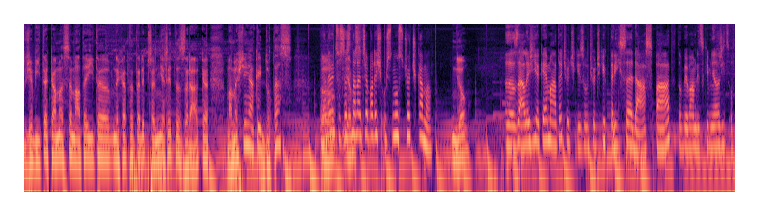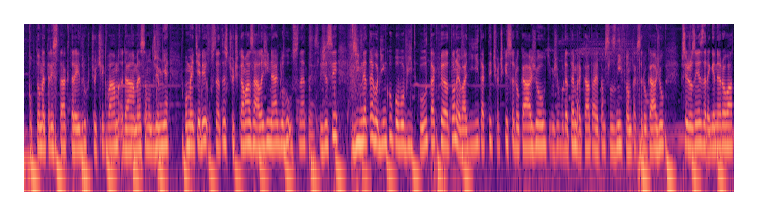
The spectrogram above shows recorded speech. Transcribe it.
že víte, kam se máte jít, nechat tedy přeměřit zrak. Máme ještě nějaký dotaz? Já nevím, co se Já stane třeba, když usnu s čočkama. Jo, Eh, záleží, jaké máte čočky. Jsou čočky, v kterých se dá spát, to by vám vždycky měl říct optometrista, který druh čoček vám dáme. Samozřejmě v momentě, kdy usnete s čočkama, záleží na jak dlouho usnete. Jestliže si dřímnete hodinku po obídku, tak eh, to nevadí, tak ty čočky se dokážou, tím, že budete mrkat a je tam slzný film, tak se dokážou přirozeně zregenerovat.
